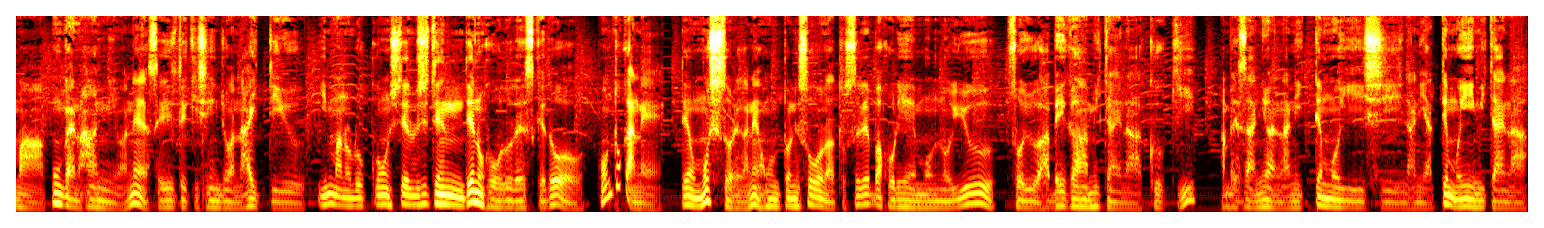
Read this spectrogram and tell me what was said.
まあ、今回の犯人はね、政治的信条はないっていう、今の録音してる時点での報道ですけど、本当かね？でももしそれがね、本当にそうだとすれば、ホリエモンの言う、そういう安倍側みたいな空気、安倍さんには何言ってもいいし、何やってもいいみたいな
